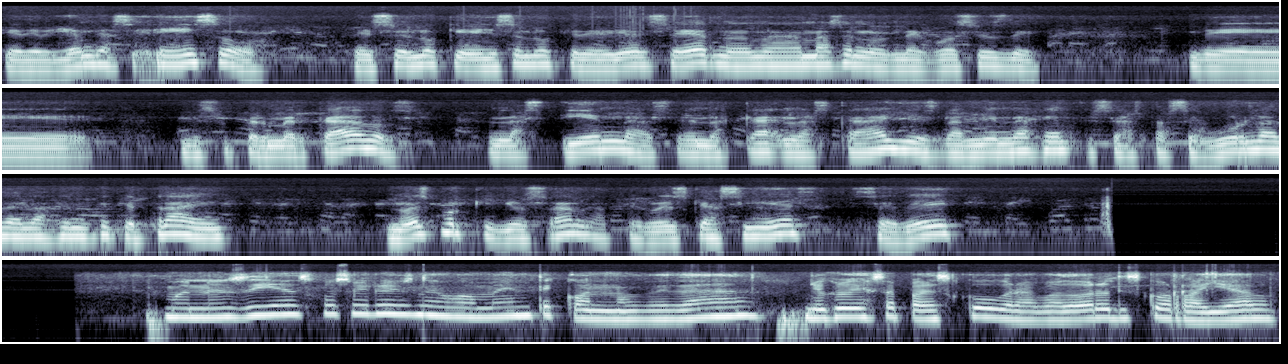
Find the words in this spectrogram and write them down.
Que deberían de hacer eso. Eso es lo que, eso es lo que deberían ser, no nada más en los negocios de, de, supermercados, en las tiendas, en, en, las calles, también la gente hasta se burla de la gente que traen. No es porque yo salga, pero es que así es, se ve. Buenos días, José Luis, nuevamente con novedad. Yo creo que ya aparezco grabador o disco rayado.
